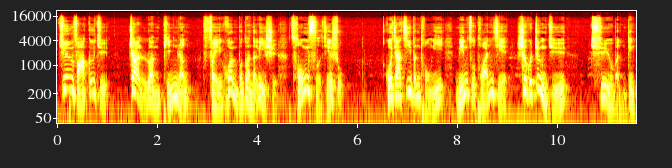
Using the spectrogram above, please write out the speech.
军阀割据、战乱频仍、匪患不断的历史从此结束，国家基本统一、民族团结、社会政局趋于稳定，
